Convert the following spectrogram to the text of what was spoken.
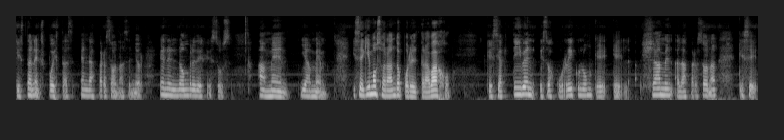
están expuestas en las personas, Señor. En el nombre de Jesús. Amén y amén. Y seguimos orando por el trabajo, que se activen esos currículum, que, llamen a las personas, que se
